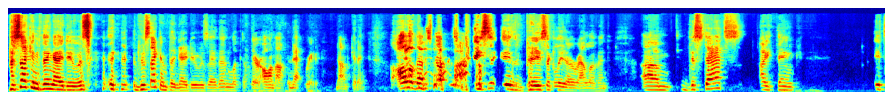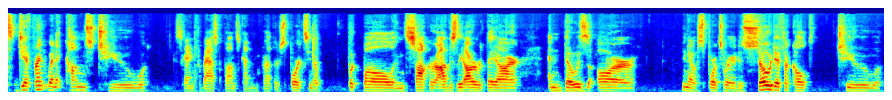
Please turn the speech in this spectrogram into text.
The second thing I do is the second thing I do is I then look at their on-off net rate. No, I'm kidding. All of that stuff is, basic, is basically irrelevant. Um, the stats, I think, it's different when it comes to scouting for basketball and scanning for other sports. You know, football and soccer obviously are what they are, and those are, you know, sports where it is so difficult to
